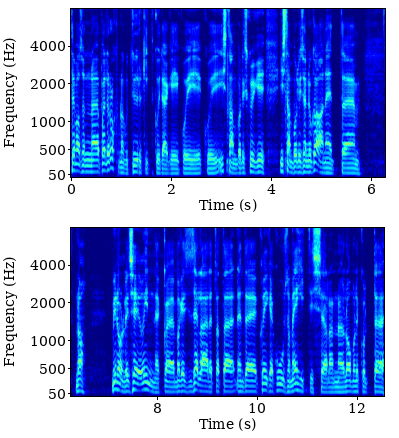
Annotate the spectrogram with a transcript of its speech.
temas on palju rohkem nagu Türgit kuidagi kui, kui Istanbulis, kuigi Istanbulis on ju ka need eh, noh minul oli see õnn, et ma käisin sel ajal, et vaata nende kõige kuulsam ehitis seal on loomulikult äh,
